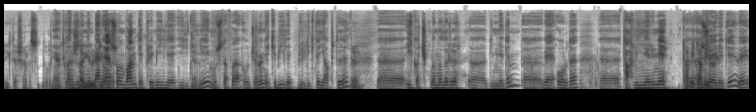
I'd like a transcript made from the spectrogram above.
e, İGDAŞ arasında. Onu Evet, Kandilli'nin ben en son Van depremiyle ilgili Mustafa Hoca'nın ekibiyle birlikte yaptığı Evet. e, ilk açıklamaları e, dinledim e, ve orada e, tahminlerini Tabii, e, tabii. söyledi ve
